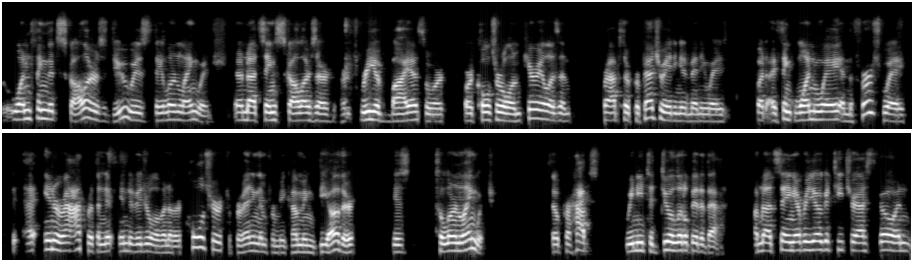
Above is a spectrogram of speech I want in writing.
one thing that scholars do is they learn language. I'm not saying scholars are, are free of bias or or cultural imperialism. Perhaps they're perpetuating it in many ways. But I think one way and the first way to uh, interact with an individual of another culture to preventing them from becoming the other is to learn language. So perhaps we need to do a little bit of that. I'm not saying every yoga teacher has to go and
